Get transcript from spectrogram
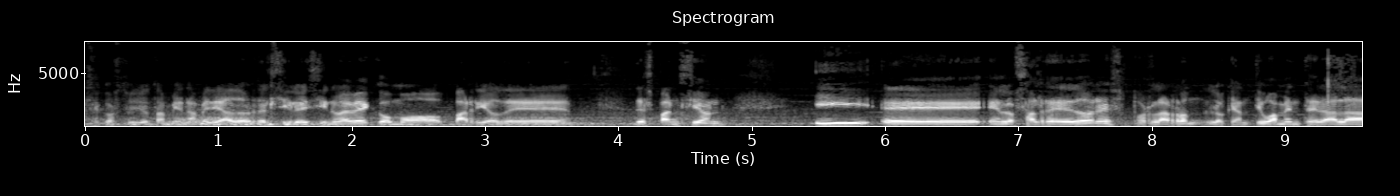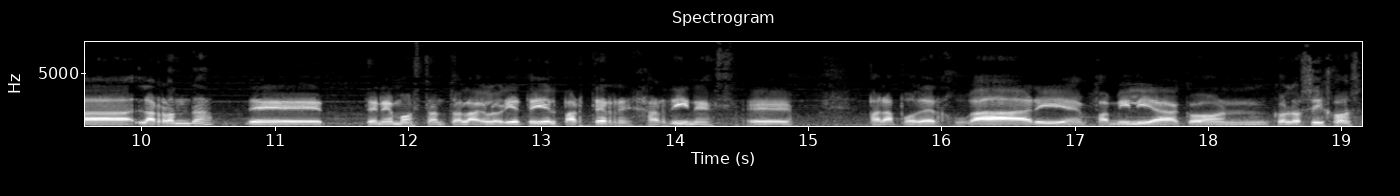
se construyó también a mediados del siglo XIX como barrio de, expansión. Y eh, en los alrededores, por la lo que antiguamente era la, ronda, eh, tenemos tanto la glorieta y el parterre, jardines para poder jugar y en familia con, los hijos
